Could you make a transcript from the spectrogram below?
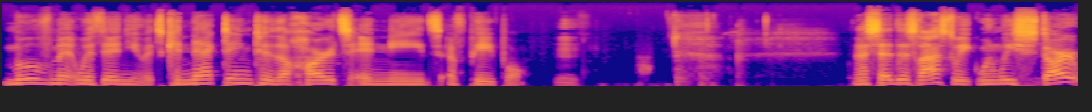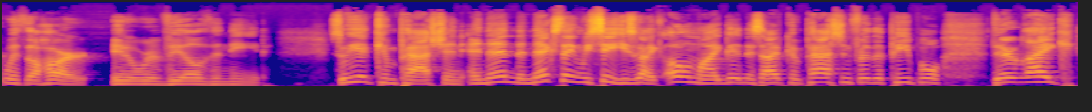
movement within you, it's connecting to the hearts and needs of people. Mm. And I said this last week when we start with the heart, it'll reveal the need. So he had compassion. And then the next thing we see, he's like, oh my goodness, I have compassion for the people. They're like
